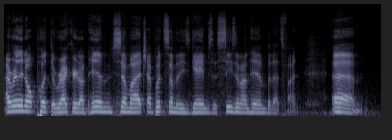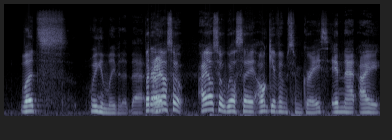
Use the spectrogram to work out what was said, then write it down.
I really don't put the record on him so much. I put some of these games this season on him, but that's fine. Um, let's, we can leave it at that. But I right? also I also will say I'll give him some grace in that I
